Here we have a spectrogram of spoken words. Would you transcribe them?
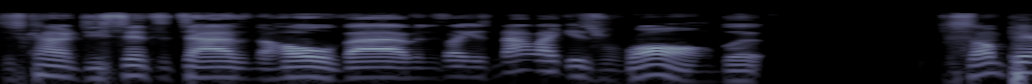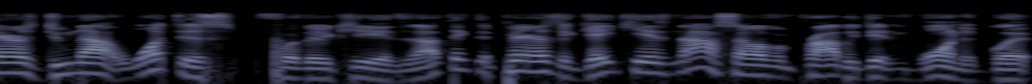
just kind of desensitizing the whole vibe. And it's like it's not like it's wrong, but some parents do not want this for their kids. And I think the parents of gay kids now, some of them probably didn't want it, but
